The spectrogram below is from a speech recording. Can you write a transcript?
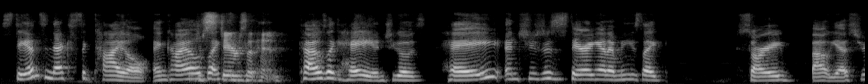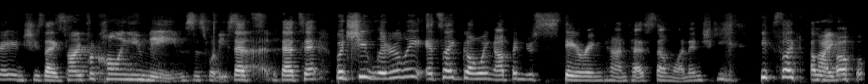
stands next to Kyle, and Kyle's just like stares at him. Kyle's like, "Hey," and she goes, "Hey," and she's just staring at him. He's like, "Sorry about yesterday," and she's like, "Sorry for calling you names," is what he that's, said. That's it. But she literally, it's like going up and just staring contest someone, and she he's like, "Hello,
